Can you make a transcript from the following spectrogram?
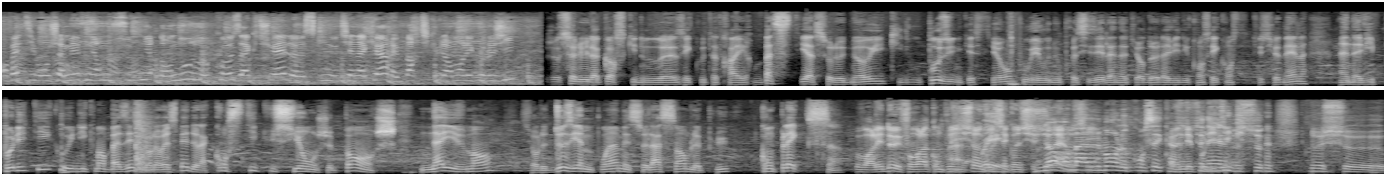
en fait, ils vont jamais venir nous soutenir dans nous, nos causes actuelles, euh, ce qui nous tiennent à cœur et particulièrement l'écologie. Je salue la Corse qui nous écoute à travers Bastia Solonoï, qui vous pose une question. Pouvez-vous nous préciser la nature de l'avis du Conseil constitutionnel? Un avis politique ou uniquement basé sur le respect de la Constitution? Je penche naïvement sur le deuxième point, mais cela semble plus complexe. Il faut voir les deux, il faut voir la composition du Oui. Conseil constitutionnel. Normalement, le Conseil constitutionnel ne se, politiques. ne se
